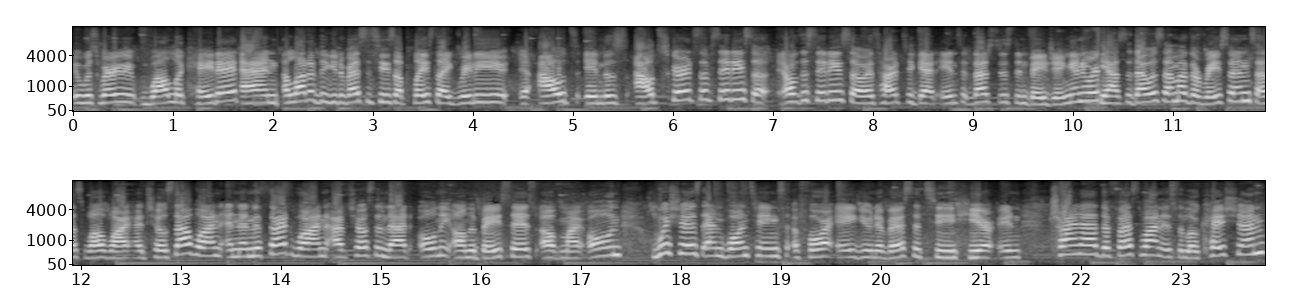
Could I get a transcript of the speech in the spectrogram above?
It was very well located and a lot of the universities are placed like really out in the outskirts of cities of the city so it's hard to get into that's just in Beijing anyway. Yeah so that was some of the reasons as well why I chose that one. And then the third one I've chosen that only on the basis of my own wishes and wantings for a university here in China. The first one is the location.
